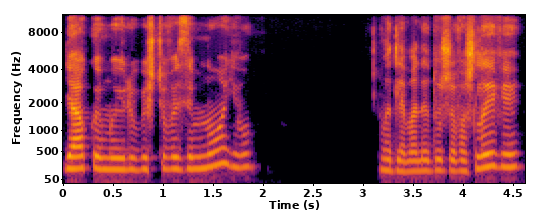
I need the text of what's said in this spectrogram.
Дякую, мої любі, що ви зі мною. Ви для мене дуже важливі.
